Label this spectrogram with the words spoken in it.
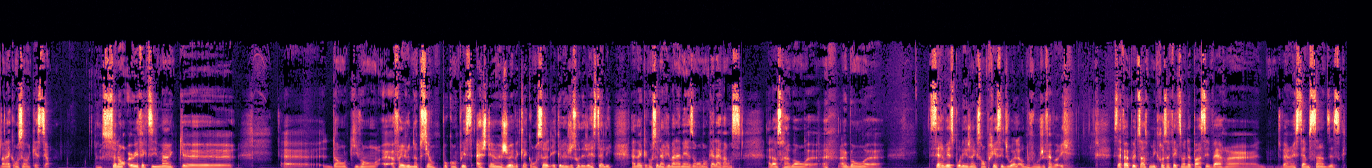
dans la console en question. Selon eux, effectivement, que euh, donc, ils vont euh, offrir une option pour qu'on puisse acheter un jeu avec la console et que le jeu soit déjà installé avec la console arrive à la maison, donc à l'avance. Alors, ce sera un bon, euh, un bon service pour les gens qui sont pressés de jouer à leur nouveau jeu favori. Ça fait un peu de sens pour Microsoft, effectivement, de passer vers un, vers un système sans disque.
